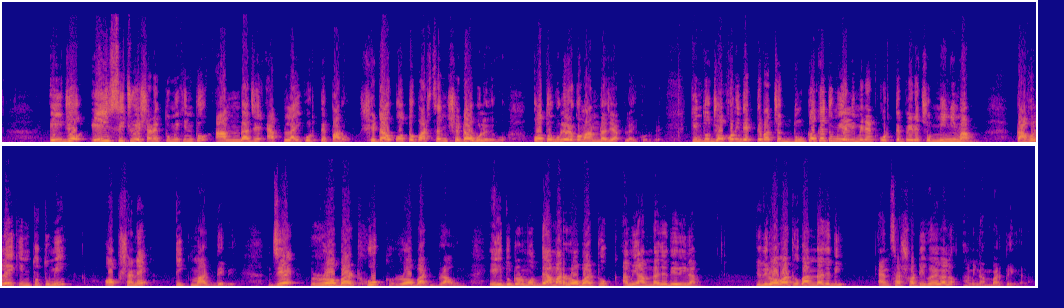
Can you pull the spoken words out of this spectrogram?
এই যে, এই সিচুয়েশনে তুমি কিন্তু আন্দাজে অ্যাপ্লাই করতে পারো। সেটাও কত পার্সেন্ট সেটাও বলে দেবো। কতগুলো এরকম আন্দাজে অ্যাপ্লাই করবে। কিন্তু যখনই দেখতে পাচ্ছ, দুটোকে তুমি এলিমিনেট করতে পেরেছ মিনিমাম তাহলেই কিন্তু তুমি অপশানে টিকমার্ক দেবে। যে রবার্ট হুক রবার্ট ব্রাউন এই দুটোর মধ্যে আমার রবার্ট হুক আমি আন্দাজে দিয়ে দিলাম। যদি রবার্ট হুক আন্দাজে দিই অ্যান্সার সঠিক হয়ে গেল, আমি নাম্বার পেয়ে গেলাম।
